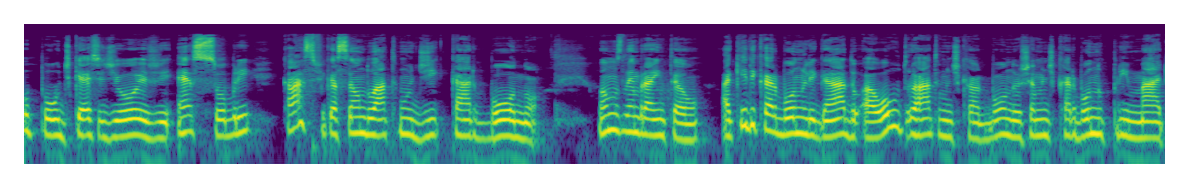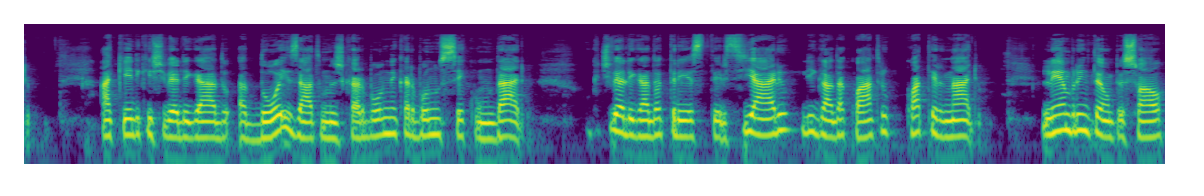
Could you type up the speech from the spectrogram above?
O podcast de hoje é sobre classificação do átomo de carbono. Vamos lembrar então, aquele carbono ligado a outro átomo de carbono eu chamo de carbono primário. Aquele que estiver ligado a dois átomos de carbono é carbono secundário. O que estiver ligado a três, terciário, ligado a quatro, quaternário. Lembro então, pessoal,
